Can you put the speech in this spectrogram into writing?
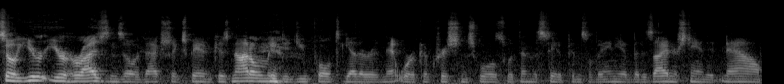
So your your horizons though have actually expanded because not only did you pull together a network of Christian schools within the state of Pennsylvania, but as I understand it now,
